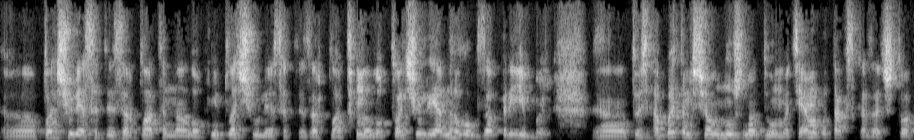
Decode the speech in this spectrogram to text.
э, плачу ли я с этой зарплаты налог, не плачу ли я с этой зарплаты налог, плачу ли я налог за прибыль. Э, то есть об этом всем нужно думать. Я могу так сказать, что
